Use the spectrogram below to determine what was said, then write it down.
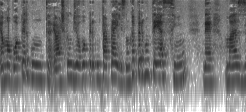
É uma boa pergunta. Eu acho que um dia eu vou perguntar para eles. Nunca perguntei assim, né? Mas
